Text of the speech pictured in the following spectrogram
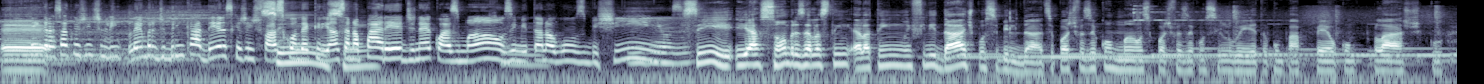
é... é... engraçado que a gente lembra de brincadeiras que a gente faz sim, quando é criança sim. na parede, né? Com as mãos, sim. imitando alguns bichinhos. Uhum. Sim, e as sombras, elas têm, ela tem uma infinidade de possibilidades. Você pode fazer com mão, você pode fazer com silhueta, com papel, com plástico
